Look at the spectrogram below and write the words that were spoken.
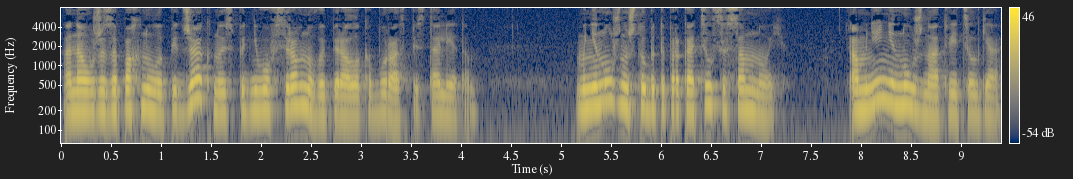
Она уже запахнула пиджак, но из-под него все равно выпирала кобура с пистолетом. «Мне нужно, чтобы ты прокатился со мной». «А мне не нужно», — ответил я.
